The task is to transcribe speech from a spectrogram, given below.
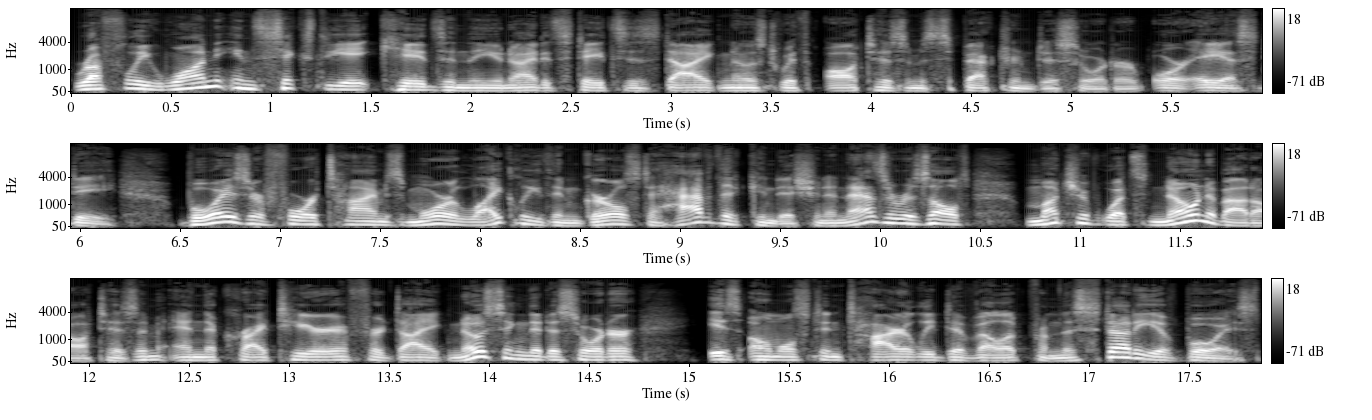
Roughly 1 in 68 kids in the United States is diagnosed with autism spectrum disorder, or ASD. Boys are four times more likely than girls to have the condition, and as a result, much of what's known about autism and the criteria for diagnosing the disorder is almost entirely developed from the study of boys.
